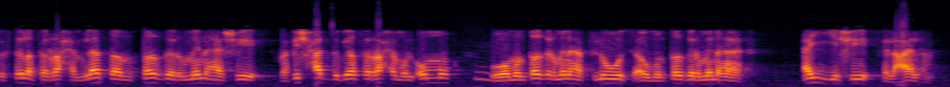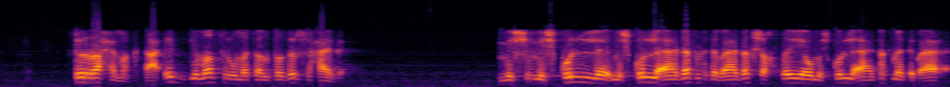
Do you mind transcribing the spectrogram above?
بصلة الرحم لا تنتظر منها شيء. مفيش حد بيصل رحمه لأمه وهو منتظر منها فلوس أو منتظر منها أي شيء في العالم. صل رحمك ادي مصر وما تنتظرش حاجة. مش مش كل مش كل أهدافنا تبقى أهداف شخصية ومش كل أهدافنا تبقى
